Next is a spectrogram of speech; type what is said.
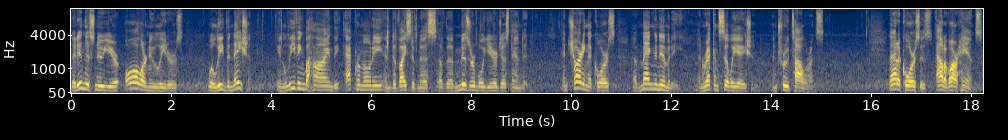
that in this new year, all our new leaders will lead the nation in leaving behind the acrimony and divisiveness of the miserable year just ended, and charting a course of magnanimity and reconciliation and true tolerance. That, of course, is out of our hands.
